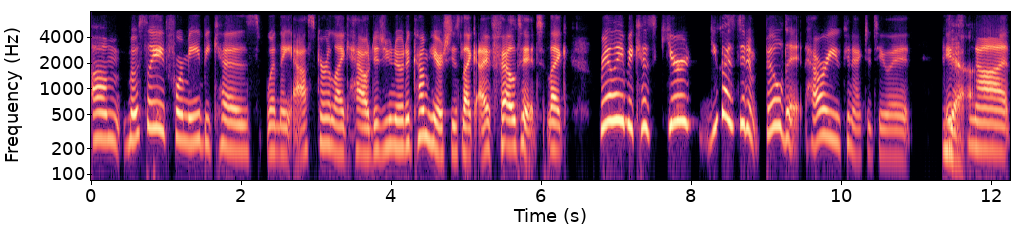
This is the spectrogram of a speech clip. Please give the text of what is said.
Um, mostly for me because when they ask her like, "How did you know to come here?" She's like, "I felt it." Like, really? Because you're you guys didn't build it. How are you connected to it? It's yeah. not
